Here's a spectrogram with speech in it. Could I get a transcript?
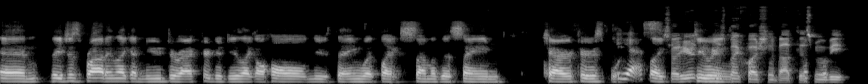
and they just brought in like a new director to do like a whole new thing with like some of the same characters Yes. like So here's, doing here's my question about this movie.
